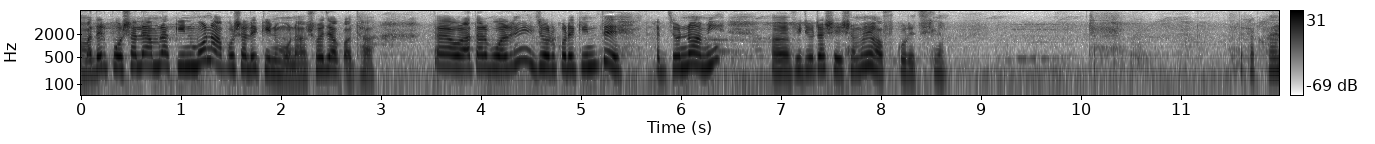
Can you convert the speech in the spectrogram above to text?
আমাদের পোষালে আমরা কিনবো না পোষালে কিনবো না? সোজা কথা। তাই ওরা তো আর বলেনি জোর করে কিনতে। তার জন্য আমি ভিডিওটা সেই সময় অফ করেছিলাম। এখন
